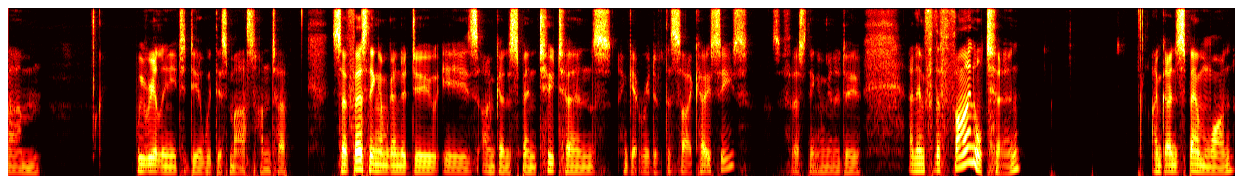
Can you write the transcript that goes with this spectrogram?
um, we really need to deal with this masked hunter. So first thing I'm going to do is I'm going to spend two turns and get rid of the psychoses. That's the first thing I'm going to do. And then for the final turn, I'm going to spend one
